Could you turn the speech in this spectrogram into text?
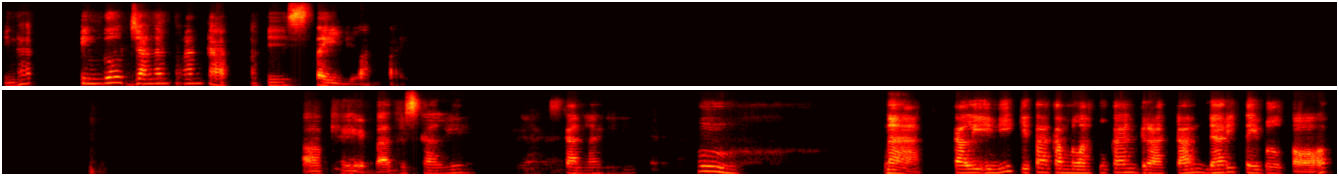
Ingat, pinggul jangan terangkat, tapi stay di lantai. Oke, bagus sekali. Rilekskan lagi. Uh. Nah, kali ini kita akan melakukan gerakan dari tabletop.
